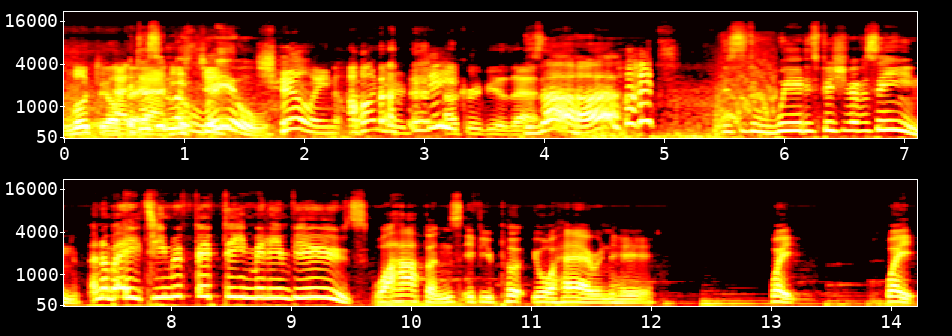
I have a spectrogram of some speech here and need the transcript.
Look Look at at that. that. It doesn't He's look just real. chilling on your cheek. How cheek. creepy is that? That hurt? What? This is the weirdest fish I've ever seen. And number 18 with 15 million views. What happens if you put your hair in here? Wait. Wait.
